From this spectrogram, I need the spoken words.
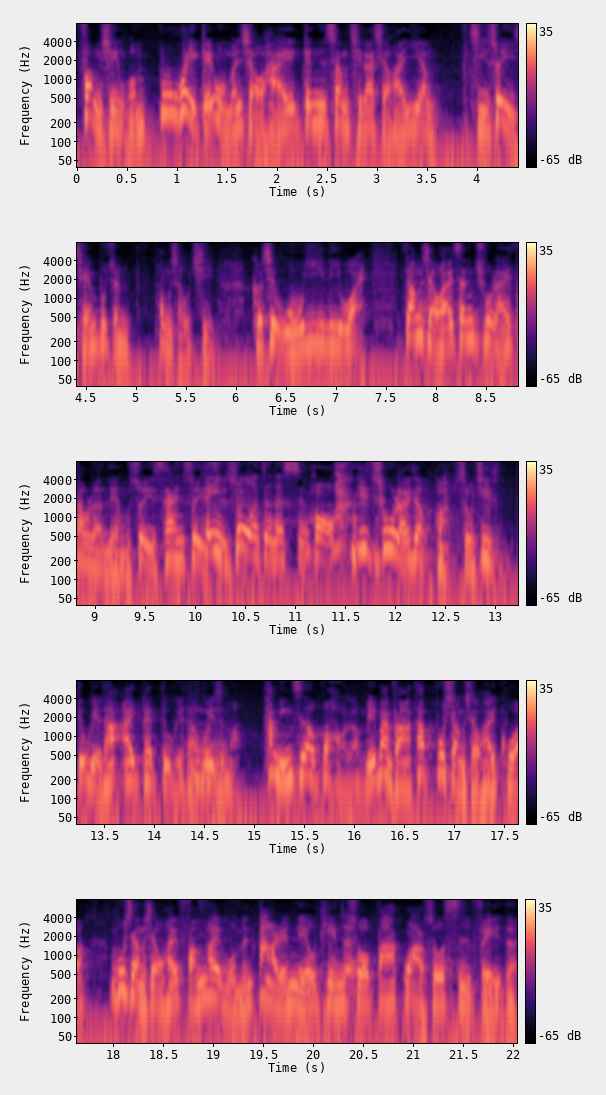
放心，我们不会给我们小孩跟像其他小孩一样，几岁以前不准碰手机。可是无一例外，当小孩生出来到了两岁、三岁、可以坐着的时候，一出来就啊，手机丢给他，iPad 丢给他，为什么？他明知道不好的，没办法，他不想小孩哭啊，不想小孩妨碍我们大人聊天、说八卦、说是非的，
